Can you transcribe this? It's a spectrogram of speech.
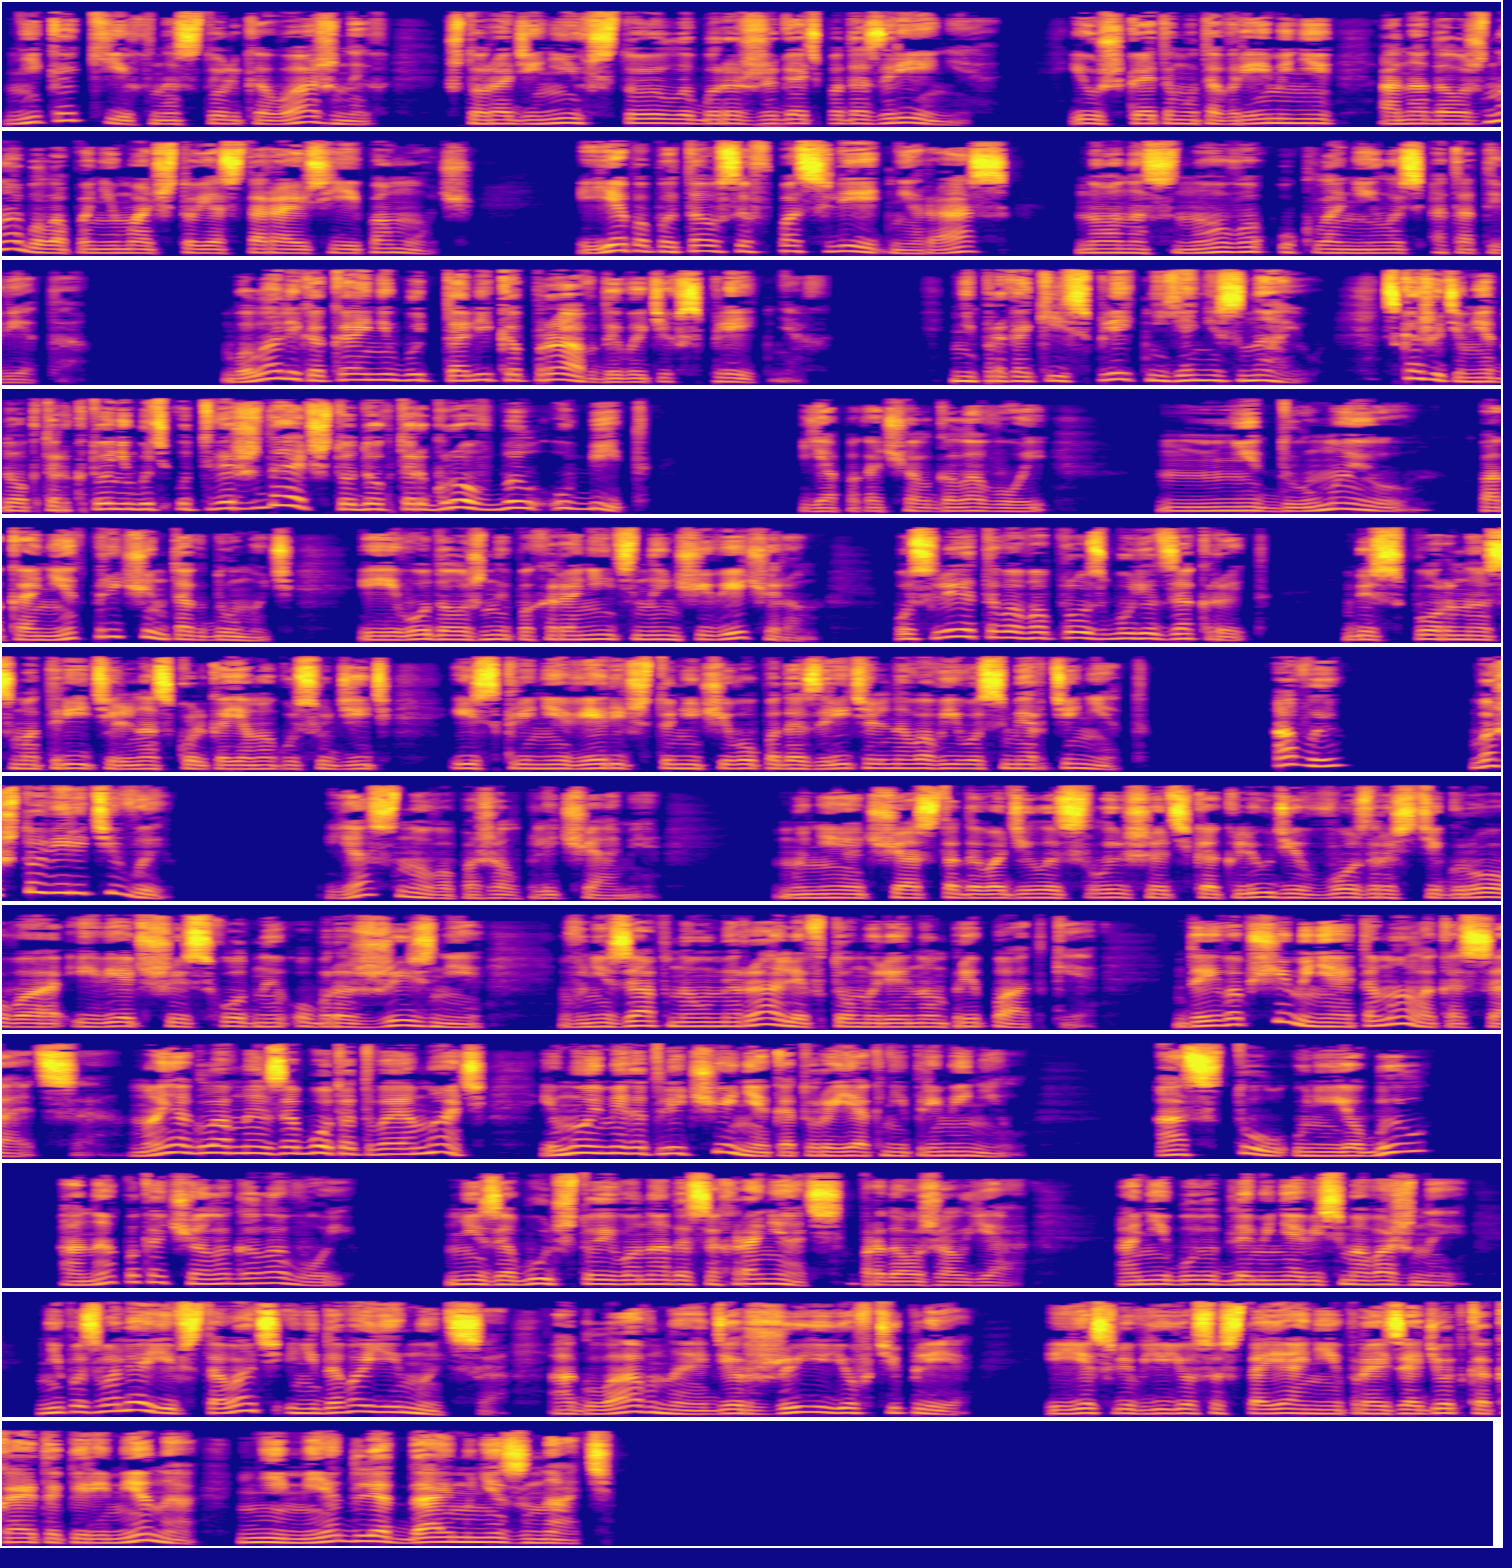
Никаких настолько важных, что ради них стоило бы разжигать подозрения. И уж к этому-то времени она должна была понимать, что я стараюсь ей помочь. И я попытался в последний раз, но она снова уклонилась от ответа. Была ли какая-нибудь талика правды в этих сплетнях? Ни про какие сплетни я не знаю. Скажите мне, доктор, кто-нибудь утверждает, что доктор Гров был убит?» Я покачал головой. «Не думаю. Пока нет причин так думать, и его должны похоронить нынче вечером. После этого вопрос будет закрыт. Бесспорно, смотритель, насколько я могу судить, искренне верит, что ничего подозрительного в его смерти нет. А вы? Во что верите вы?» Я снова пожал плечами — мне часто доводилось слышать, как люди в возрасте Грова и ведшие сходный образ жизни внезапно умирали в том или ином припадке. Да и вообще меня это мало касается. Моя главная забота — твоя мать и мой метод лечения, который я к ней применил. А стул у нее был? Она покачала головой. «Не забудь, что его надо сохранять», — продолжал я. «Они будут для меня весьма важны. Не позволяй ей вставать и не давай ей мыться, а главное, держи ее в тепле. И если в ее состоянии произойдет какая-то перемена, немедля дай мне знать.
